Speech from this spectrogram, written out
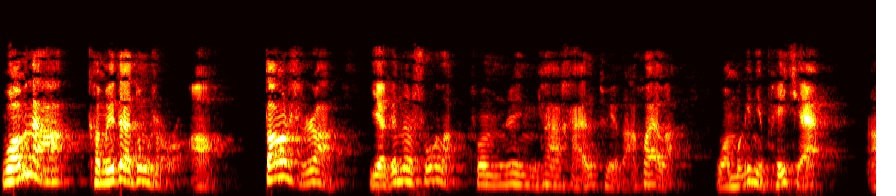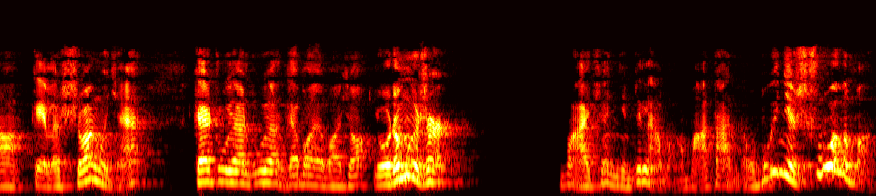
我们俩可没再动手啊，当时啊也跟他说了，说我们这你看孩子腿砸坏了，我们给你赔钱啊，给了十万块钱，该住院住院，该报销报销，有这么个事儿。爸一听，你们这俩王八蛋的，我不跟你说了吗？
